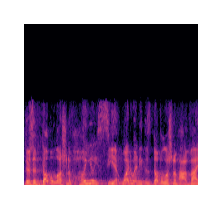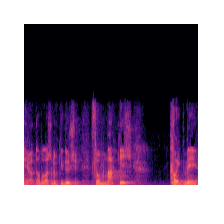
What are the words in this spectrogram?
There's a double lashon of hoyosia. Why do I need this double lashon of Havaya, double lashon of kedushin? So makish Koidme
